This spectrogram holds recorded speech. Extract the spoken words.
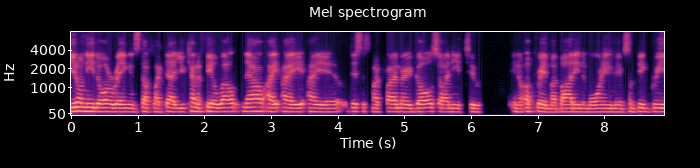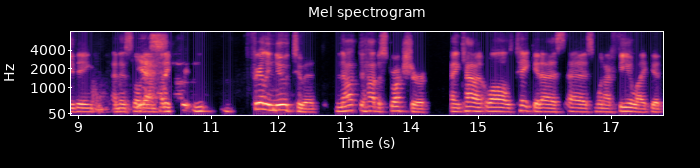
you don't need Oura ring and stuff like that. You kind of feel well now. I I, I uh, this is my primary goal, so I need to, you know, upgrade my body in the morning, maybe some big breathing, and then slow yes. down. But fairly new to it, not to have a structure and kind of well take it as as when I feel like it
